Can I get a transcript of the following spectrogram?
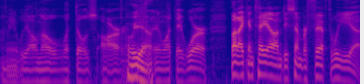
I mean, we all know what those are. Oh, yeah. and, and what they were. But I can tell you, on December fifth, we. Uh,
